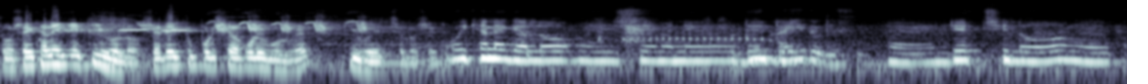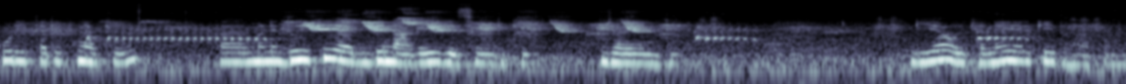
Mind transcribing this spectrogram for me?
তো সেখানে গিয়ে কি হলো? সেটা একটু পরিষ্কার করে বলবেন। কি হয়েছিল সেটা? ওইখানে গেল ওই সে মানে ওদের হ্যাঁ। ডেট ছিল কুড়ি তারিখ নাকি মানে দুই কি একদিন আগেই গেছে আর কি জয়ন্তী। গিয়া ওইখানেই আর কি ধরা পড়ল।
